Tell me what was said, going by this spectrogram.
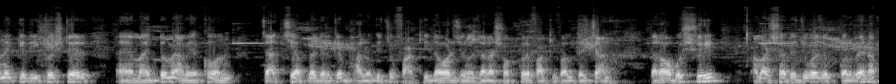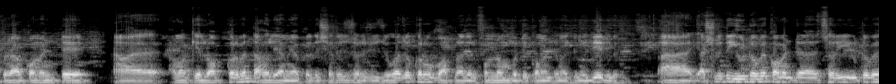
অনেকের রিকোয়েস্টের মাধ্যমে আমি এখন চাচ্ছি আপনাদেরকে ভালো কিছু ফাঁকি দেওয়ার জন্য, যারা শখ করে ফাঁকি পালতে চান। তারা অবশ্যই আমার সাথে যোগাযোগ করবেন। আপনারা কমেন্টে আমাকে লক করবেন, তাহলে আমি আপনাদের সাথে সরাসরি যোগাযোগ করব বা আপনাদের ফোন নম্বরটি কমেন্টের মাধ্যমে দিয়ে দেবেন। আসলে তো ইউটিউবে কমেন্ট সরি ইউটিউবে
